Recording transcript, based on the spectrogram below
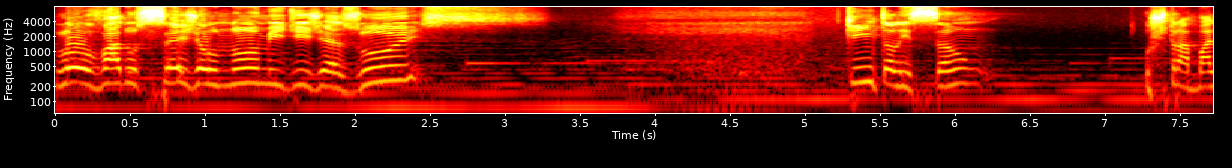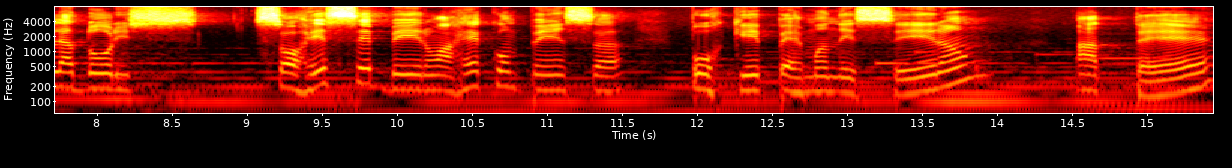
Louvado seja o nome de Jesus. Quinta lição: os trabalhadores só receberam a recompensa porque permaneceram até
